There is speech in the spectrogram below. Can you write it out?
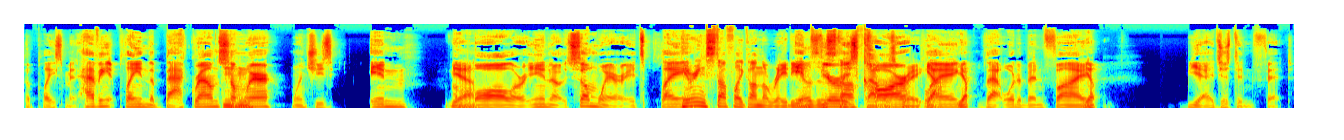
the placement. Having it play in the background Mhm. somewhere when she's in a Yeah. mall or in a, somewhere, it's playing. Hearing stuff like on the radios in and Fury's stuff, that was car great. Yeah. playing, Yep. that would have been fine. Yep. Yeah, it just didn't fit.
